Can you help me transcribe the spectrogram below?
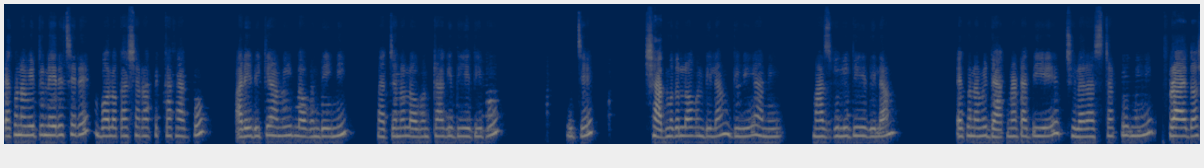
এখন আমি একটু নেড়ে ছেড়ে বলক আসার অপেক্ষা থাকব। আর এদিকে আমি লবণ দিইনি, তার জন্য লবণটা আগে দিয়ে দিব। যে স্বাদ মতো লবণ দিলাম, দিয়ে আমি মাছগুলি দিয়ে দিলাম। এখন আমি ঢাকনাটা দিয়ে চুলার আঁচটা কমিয়ে প্রায় দশ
